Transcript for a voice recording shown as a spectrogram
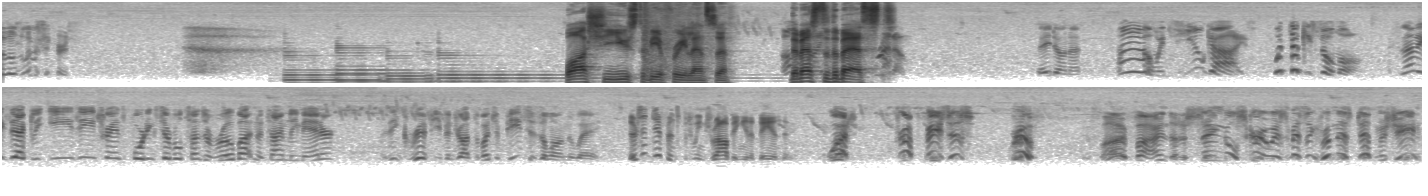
one of those losers. Wash used to be a freelancer. The best of the oh, best. Hey, Donut. Oh, it's you guys. What took you so long? It's not exactly easy transporting several tons of robot in a timely manner. I think Grif even dropped a bunch of pieces along the way. There's a difference between dropping and abandoning. What? Drop pieces? Grif, if I find that a single screw is missing from this death machine,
